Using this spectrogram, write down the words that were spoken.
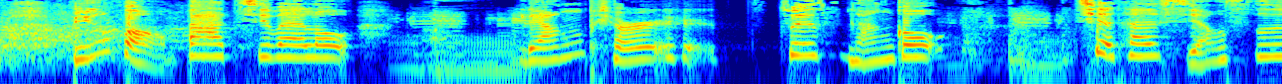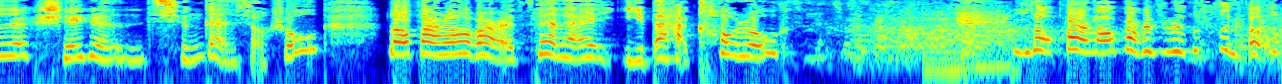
冰粉八七歪楼，凉皮儿醉死难勾，窃贪喜洋思，谁人情感消瘦？老板儿老板儿再来一把烤肉。老板儿老板儿是死了。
